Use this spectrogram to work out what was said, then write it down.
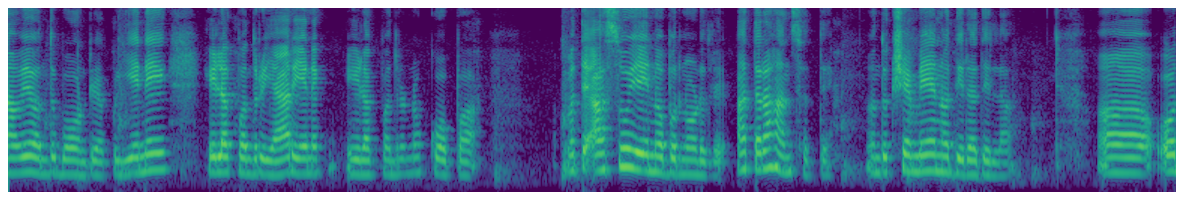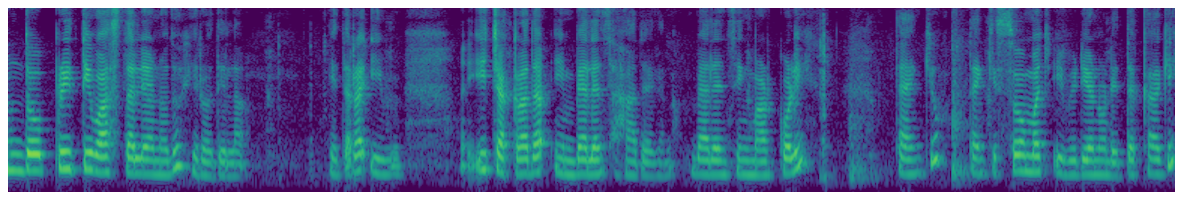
ನಾವೇ ಒಂದು ಬೌಂಡ್ರಿ ಹಾಕು ಏನೇ ಹೇಳಕ್ಕೆ ಬಂದರು, ಯಾರು ಏನೇ ಹೇಳಕ್ಕೆ ಬಂದ್ರೂ ಕೋಪ. ಮತ್ತು ಅಸೂಯೆ ಏನೊಬ್ರು ನೋಡಿದ್ರೆ ಆ ಥರ ಅನಿಸುತ್ತೆ. ಒಂದು ಕ್ಷಮೆ ಅನ್ನೋದು ಇರೋದಿಲ್ಲ. ಒಂದು ಪ್ರೀತಿ ವಾಸ್ತಲ್ಯ ಅನ್ನೋದು ಇರೋದಿಲ್ಲ. ಈ ಥರ ಈ ಈ ಚಕ್ರದ ಇಂಬ್ಯಾಲೆನ್ಸ್ ಆದಾಗ ಬ್ಯಾಲೆನ್ಸಿಂಗ್ ಮಾಡ್ಕೊಳ್ಳಿ. Thank you thank you so much ಈ ವಿಡಿಯೋ ನೋಡಿದ್ದಕ್ಕಾಗಿ.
